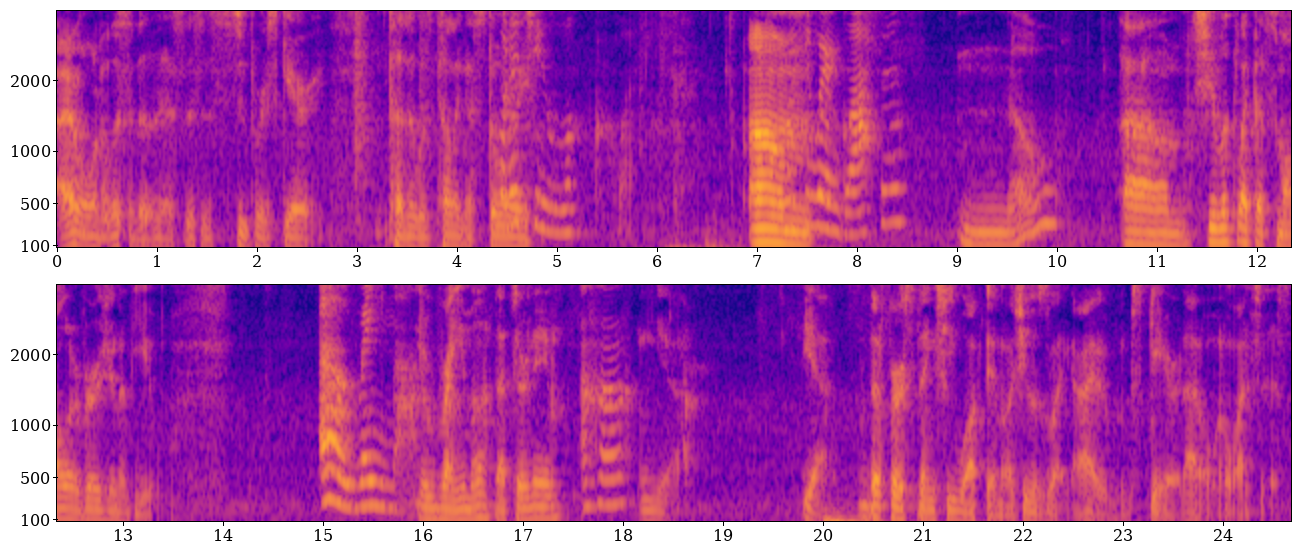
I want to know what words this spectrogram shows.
"I don't want to listen to this. This is super scary," because it was telling a story. What did she look like? um, Was she wearing glasses? no, um, she looked like a smaller version of you. Oh, Rayma. Rayma, that's her name. Uh huh. Yeah. Yeah. The first thing she walked in on, she was like, I'm scared. I don't want to watch this.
